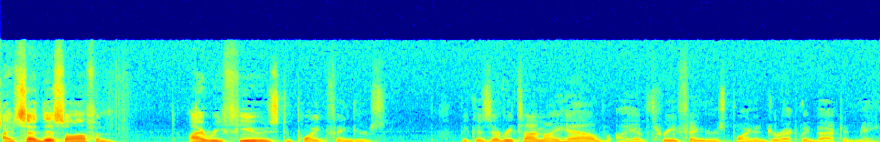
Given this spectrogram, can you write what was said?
I've said this often. I refuse to point fingers because every time I have, I have three fingers pointed directly back at me.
